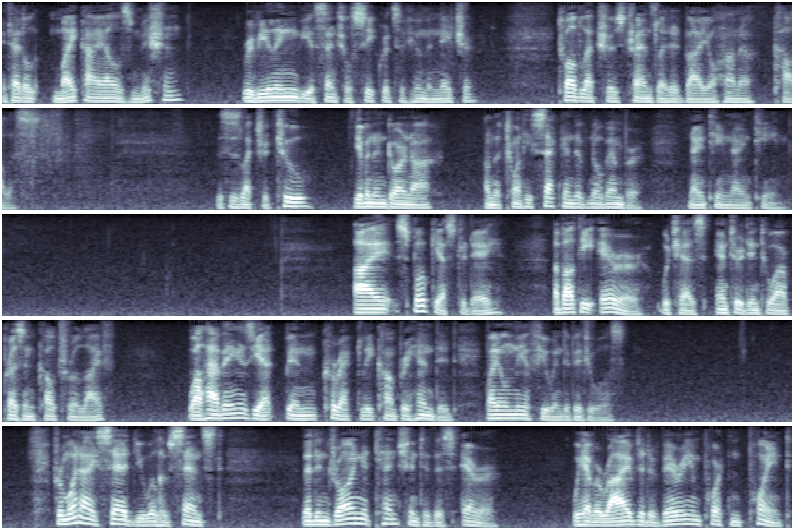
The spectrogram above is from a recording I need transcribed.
entitled Michael's Mission Revealing the Essential Secrets of Human Nature. Twelve lectures translated by Johanna Collis. This is Lecture 2, given in Dornach on the 22nd of November, 1919. I spoke yesterday about the error which has entered into our present cultural life, while having as yet been correctly comprehended by only a few individuals. From what I said, you will have sensed that in drawing attention to this error, we have arrived at a very important point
